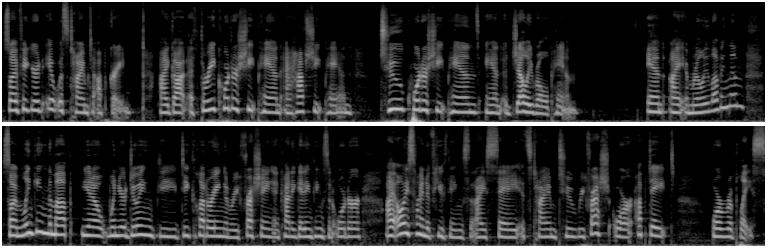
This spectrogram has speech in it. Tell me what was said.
So I figured it was time to upgrade. I got a three quarter sheet pan, a half sheet pan, two quarter sheet pans, and a jelly roll pan and I am really loving them. So I'm linking them up. You know, when you're doing the decluttering and refreshing and kind of getting things in order, I always find a few things that I say it's time to refresh or update or replace.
